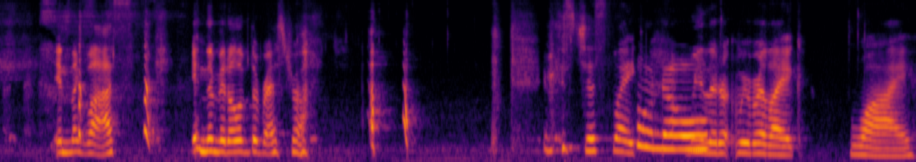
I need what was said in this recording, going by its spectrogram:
in the glass in the middle of the restaurant. it was just like oh no we literally we were like why?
